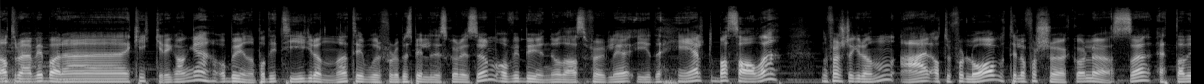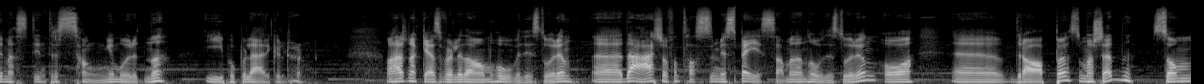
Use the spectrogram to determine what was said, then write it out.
Da tror jeg vi bare kicker i gang og begynner på de ti grunnene til hvorfor du bør spille Disco Elysium. Og vi begynner jo da selvfølgelig i det helt basale. Den første grunnen er at du får lov til å forsøke å løse et av de mest interessante mordene i populærkulturen. Og her snakker jeg selvfølgelig da om hovedhistorien. Eh, det er så fantastisk mye speisa med den hovedhistorien og eh, drapet som har skjedd, som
